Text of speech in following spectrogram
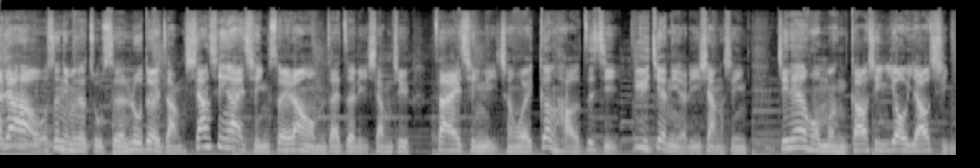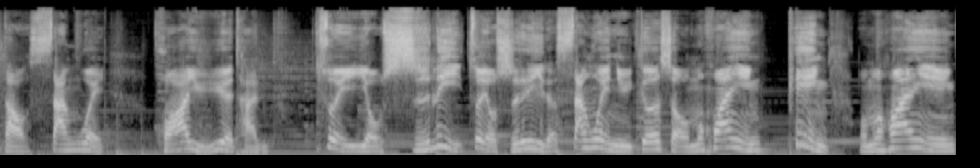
大家好，我是你们的主持人陆队长。相信爱情，所以让我们在这里相聚，在爱情里成为更好的自己，遇见你的理想型。今天我们很高兴又邀请到三位华语乐坛最有实力、最有实力的三位女歌手。我们欢迎 Pin，我们欢迎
